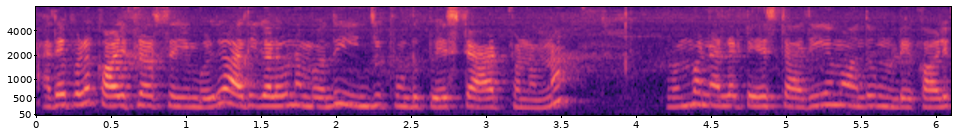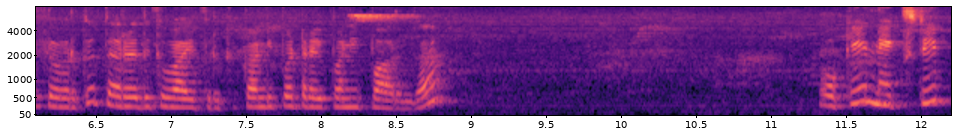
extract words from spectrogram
அதே போல் காலிஃப்ளவர் செய்யும்போது அதிக அளவு நம்ம வந்து இஞ்சி பூண்டு பேஸ்ட்டை ஆட் பண்ணோம்னா ரொம்ப நல்ல டேஸ்ட் அதிகமாக வந்து உங்களுடைய காலிஃப்ளவருக்கு தரதுக்கு வாய்ப்பு இருக்குது கண்டிப்பாக ட்ரை பண்ணி பாருங்கள் ஓகே நெக்ஸ்ட் டிப்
